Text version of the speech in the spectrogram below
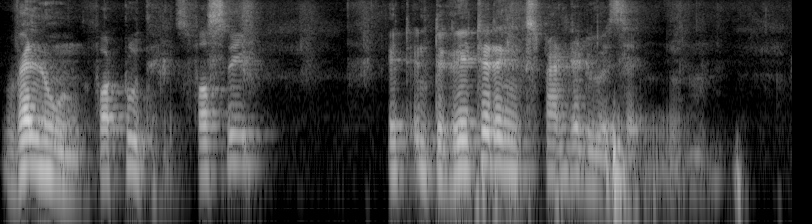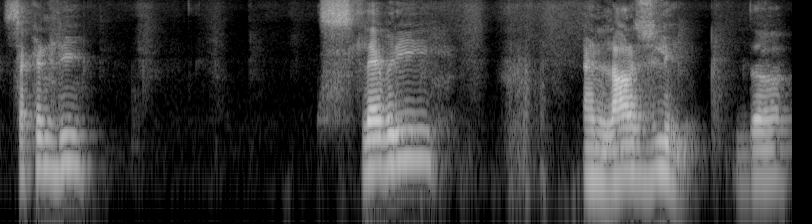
well known for two things. Firstly, it integrated and expanded USA. Secondly, slavery and largely the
